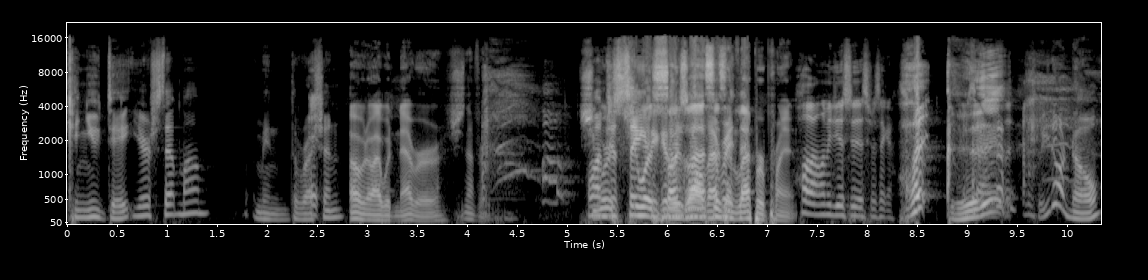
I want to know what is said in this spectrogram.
can you date your stepmom i mean the russian Oh no, I would never. She's never. She Well, I'm wears, just she saying wears it could resolve sunglasses and everything. leopard print. Hold on, let me just do this for a second. Well, you don't know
